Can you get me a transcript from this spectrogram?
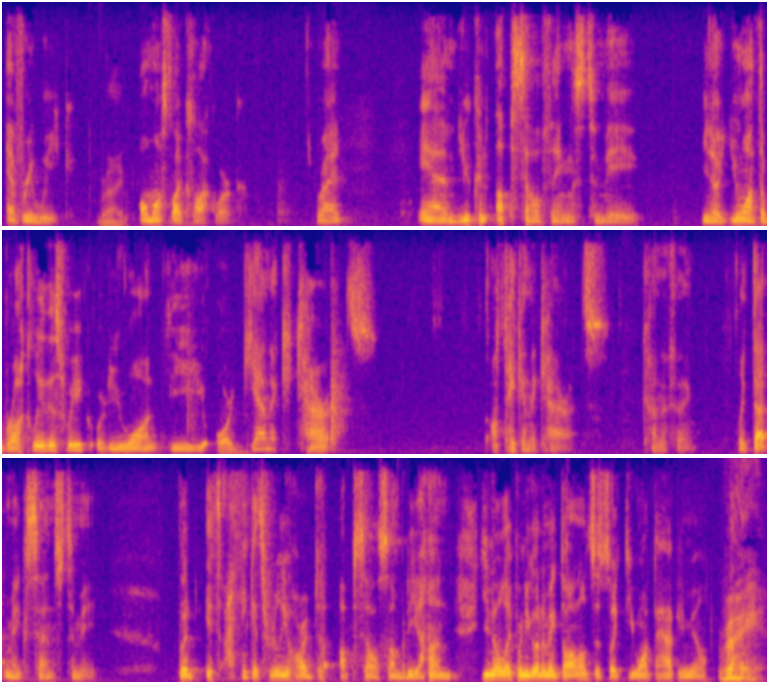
every week Right. almost like clockwork, right? And you can upsell things to me. You know, you want the broccoli this week, or do you want the organic carrots? I'll take in the carrots, kind of thing. Like that makes sense to me. But it's I think it's really hard to upsell somebody on. You know, like when you go to McDonald's, it's like, do you want the Happy Meal? Right.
